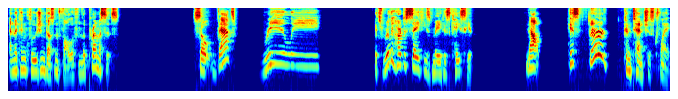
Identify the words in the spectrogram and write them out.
and the conclusion doesn't follow from the premises. So that's really. It's really hard to say he's made his case here. Now, his third contentious claim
